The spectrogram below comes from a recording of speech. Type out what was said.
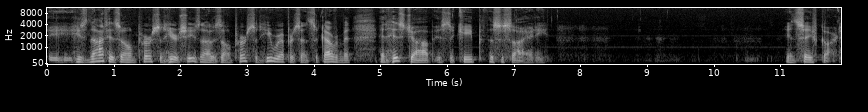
he's not his own person. He or she's not his own person. He represents the government, and his job is to keep the society in safeguard.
